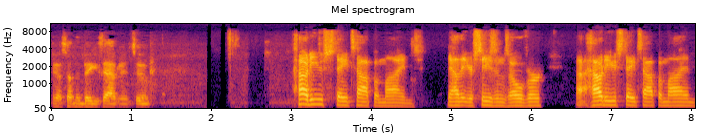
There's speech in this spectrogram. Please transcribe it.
you know something big is happening soon. How do you stay top of mind now that your season's over? How do you stay top of mind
